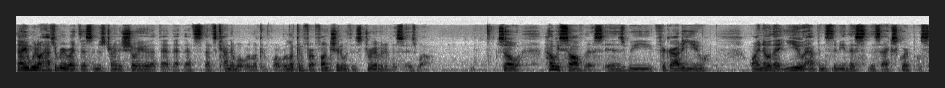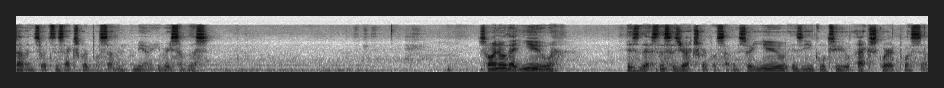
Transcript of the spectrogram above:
Now we don't have to rewrite this. I'm just trying to show you that, that, that that's, that's kind of what we're looking for. We're looking for a function with its derivative as, as well. So how we solve this is we figure out a u. Well, I know that u happens to be this, this x squared plus 7, so it's this x squared plus 7. Let me uh, erase some of this. So I know that u is this. This is your x squared plus 7. So u is equal to x squared plus 7.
